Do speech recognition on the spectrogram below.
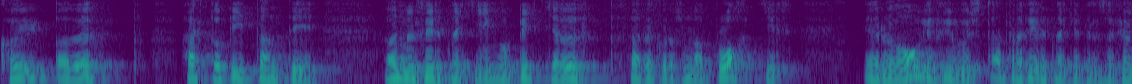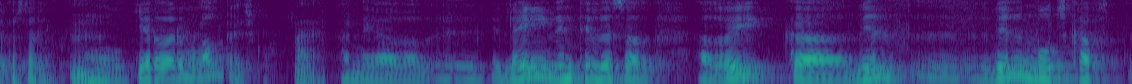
kaupa upp hægt og bítandi önnur fyrirtæki og byggja upp þar einhverja svona blokkir eru ólíflugust allra fyrirtækja til þess að fjölga störfum mm. og gera það umvel aldrei sko. Nei. Þannig að, að leiðin til þess að, að auka við, viðmótskraft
